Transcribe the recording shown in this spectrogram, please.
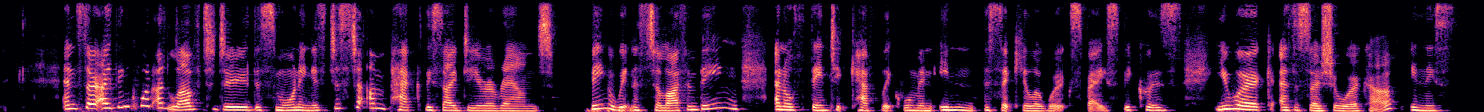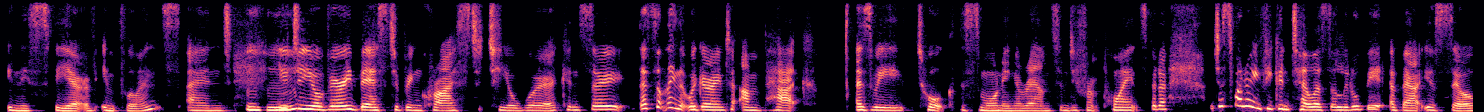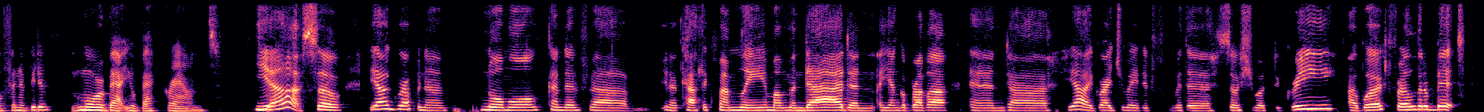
And so I think what I'd love to do this morning is just to unpack this idea around being a witness to life and being an authentic Catholic woman in the secular workspace because you work as a social worker in this in this sphere of influence and mm-hmm. you do your very best to bring Christ to your work and so that's something that we're going to unpack as we talk this morning around some different points. But uh, I'm just wondering if you can tell us a little bit about yourself and a bit of more about your background. Yeah, so yeah, I grew up in a normal kind of uh, you know Catholic family, mom and dad, and a younger brother. And uh, yeah, I graduated with a social work degree. I worked for a little bit,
